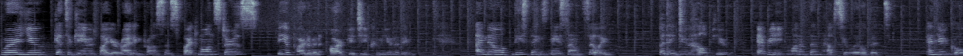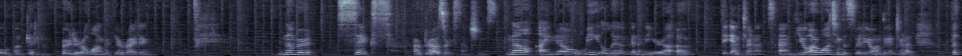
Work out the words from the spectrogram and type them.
where you get to gamify your writing process, fight monsters, be a part of an RPG community. I know these things may sound silly, but they do help you. Every one of them helps you a little bit and your goal of getting further along with your writing. Number six are browser extensions. Now, I know we live in an era of the internet and you are watching this video on the internet, but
